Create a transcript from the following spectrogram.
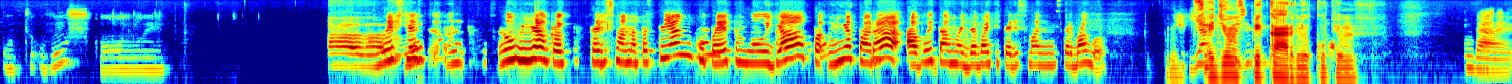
у, школы. А, Вы все, м, ну, у меня как талисман на постоянку, поэтому я, мне пора, а вы там давайте талисман мистер Багу. Я Зайдем в пекарню купим. Да.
